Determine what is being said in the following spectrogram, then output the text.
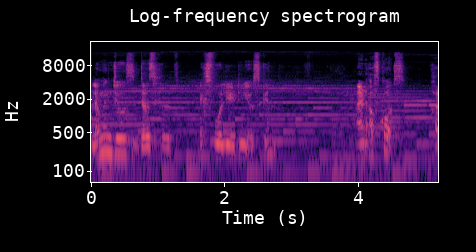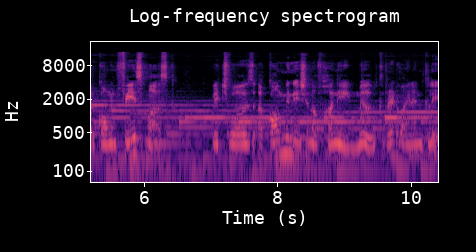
lemon juice does help exfoliating your skin. And of course, her common face mask, which was a combination of honey, milk, red wine, and clay.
